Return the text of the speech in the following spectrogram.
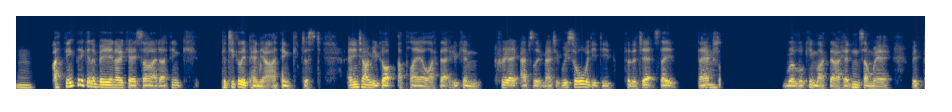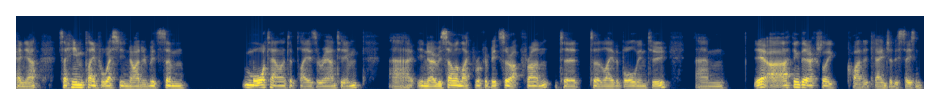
mm. I think they're going to be an okay side. I think particularly Penha. I think just anytime you've got a player like that who can create absolute magic. We saw what he did for the Jets. They they mm. actually were looking like they were heading somewhere with Penha. So him playing for Western United with some more talented players around him, uh, you know, with someone like Rukavytsya up front to to lay the ball into, um, yeah, I think they're actually quite a danger this season.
